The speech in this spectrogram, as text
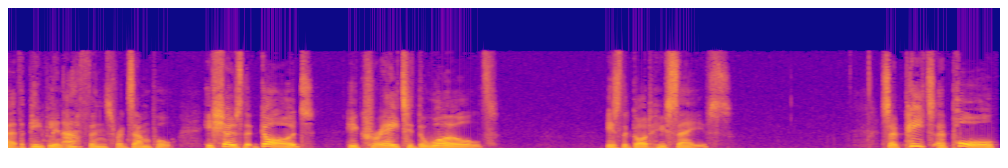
uh, the people in Athens, for example, he shows that God, who created the world, is the God who saves. So Peter, uh, Paul,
